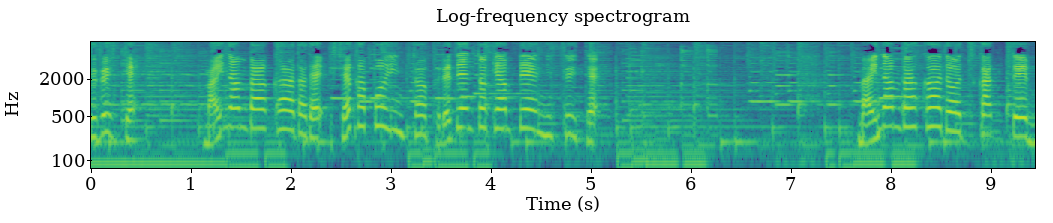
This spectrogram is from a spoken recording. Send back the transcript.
続いてマイナンバーカードで伊勢カポイントプレゼントキャンペーンについて。マイナンバーカードを使って申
